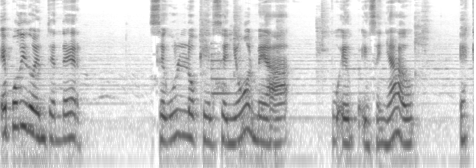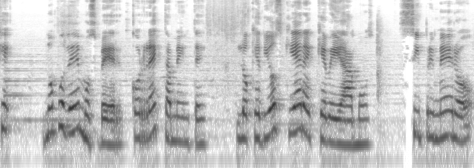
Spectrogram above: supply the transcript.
he podido entender, según lo que el Señor me ha eh, enseñado, es que no podemos ver correctamente lo que Dios quiere que veamos si primero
